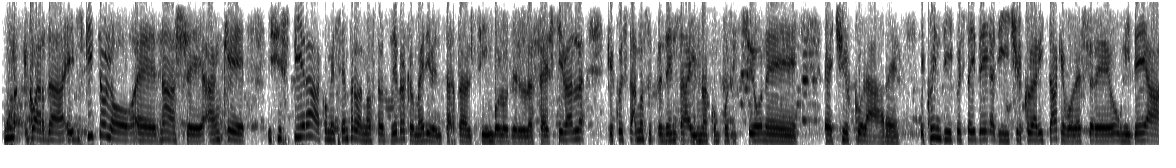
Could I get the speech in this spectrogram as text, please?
Guarda, il titolo eh, nasce anche, si ispira come sempre alla nostra zebra che ormai è diventata il simbolo del festival, che quest'anno si presenta in una composizione eh, circolare. E quindi questa idea di circolarità che vuole essere un'idea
